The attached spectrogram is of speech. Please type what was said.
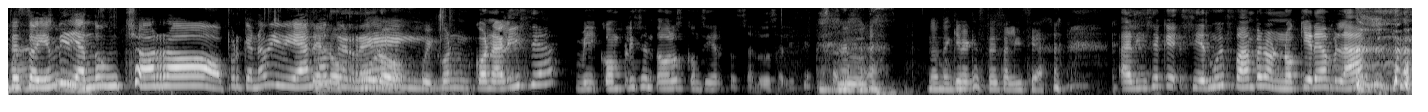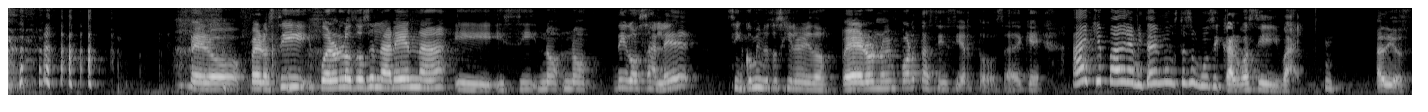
Te estoy envidiando un chorro. ¿Por qué no vivía en Te Monterrey? Lo juro. Fui con, con, Alicia, mi cómplice en todos los conciertos. Saludos, Alicia. Saludos. Donde quiera que estés, Alicia. Alicia que sí es muy fan, pero no quiere hablar. pero, pero sí, fueron los dos en la arena y, y sí, no, no, digo, sale cinco minutos Hillary 2, pero no importa, sí es cierto. O sea, de que, ay, qué padre, a mí también me gusta su música, algo así, bye adiós.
